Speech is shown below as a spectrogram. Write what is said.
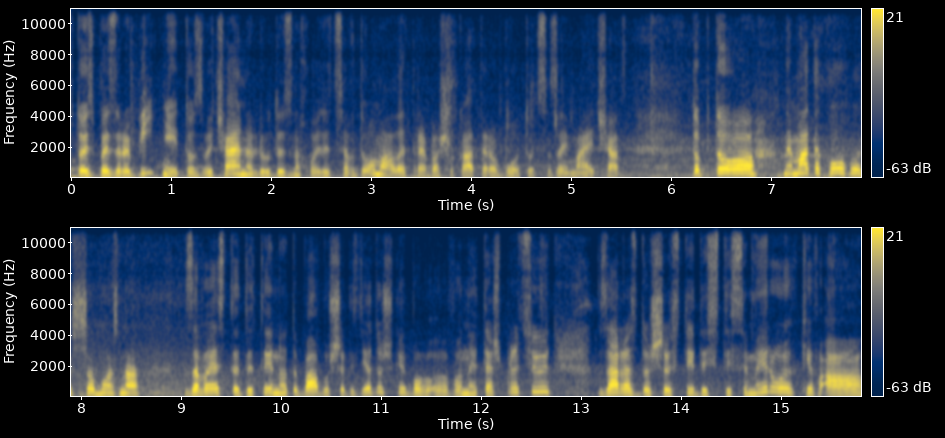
хтось безробітний, то звичайно люди знаходяться вдома, але треба шукати роботу. Це займає час. Тобто нема такого, що можна завести дитину до бабушек з дідушки, бо е, вони теж працюють зараз до 67 років. А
